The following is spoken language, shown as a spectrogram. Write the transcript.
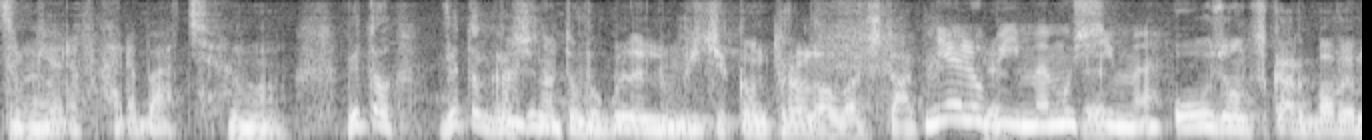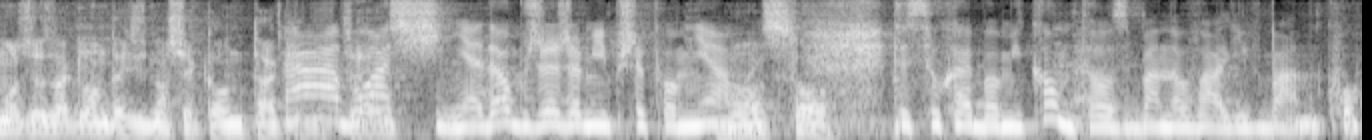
cukier w herbacie. No. Wy to, wy to Grażyna, to w ogóle lubicie kontrolować, tak? Nie lubimy, musimy. e, Urząd Skarbowy może zaglądać w nasze konta, A chce. właśnie, dobrze, że mi przypomniałeś. No, co? Ty słuchaj, bo mi konto zbanowali w banku.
